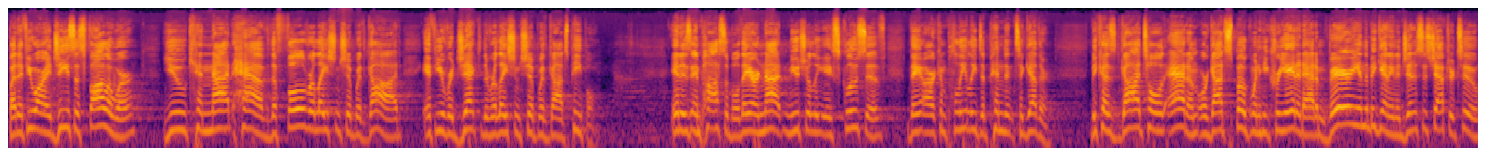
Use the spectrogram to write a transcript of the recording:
But if you are a Jesus follower, you cannot have the full relationship with God if you reject the relationship with God's people. It is impossible. They are not mutually exclusive, they are completely dependent together. Because God told Adam, or God spoke when He created Adam, very in the beginning in Genesis chapter 2,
